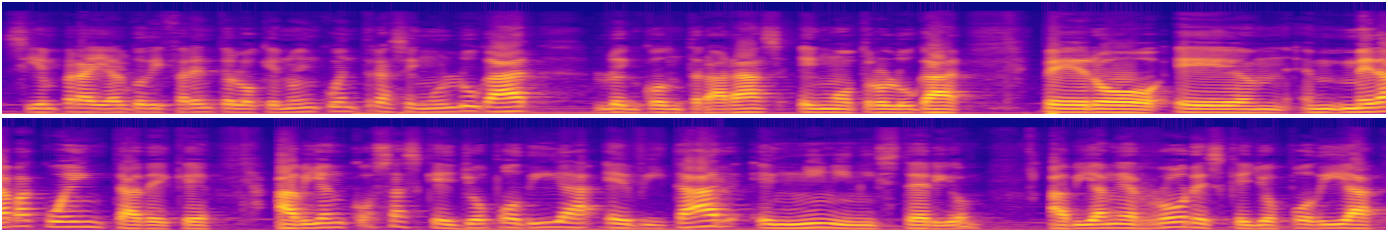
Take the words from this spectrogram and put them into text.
Siempre hay algo diferente, lo que no encuentras en un lugar, lo encontrarás en otro lugar. Pero eh, me daba cuenta de que habían cosas que yo podía evitar en mi ministerio habían errores que yo podía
